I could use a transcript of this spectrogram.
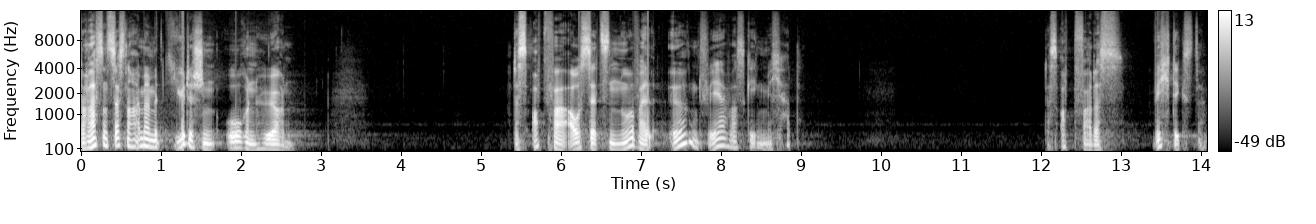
Doch lasst uns das noch einmal mit jüdischen Ohren hören. Das Opfer aussetzen, nur weil irgendwer was gegen mich hat. Das Opfer, das Wichtigste.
